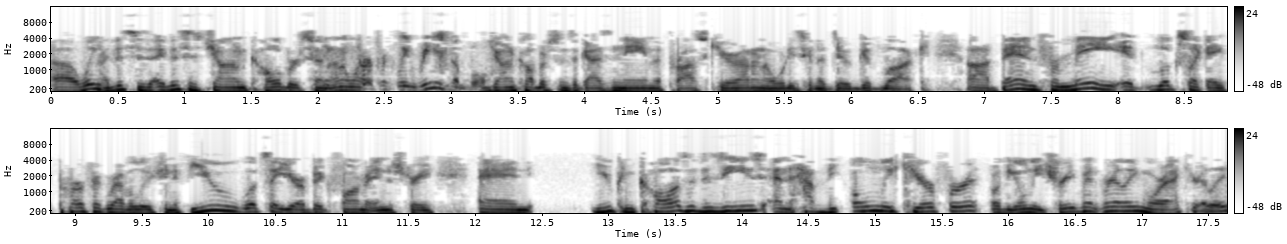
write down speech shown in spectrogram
Uh, we. Uh, this is uh, this is John Culberson. I don't want Perfectly reasonable. John Culberson's the guy's name, the prosecutor. I don't know what he's going to do. Good luck. Uh, ben, for me, it looks like a perfect revolution. If you, let's say you're a big pharma industry and you can cause a disease and have the only cure for it, or the only treatment, really, more accurately,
